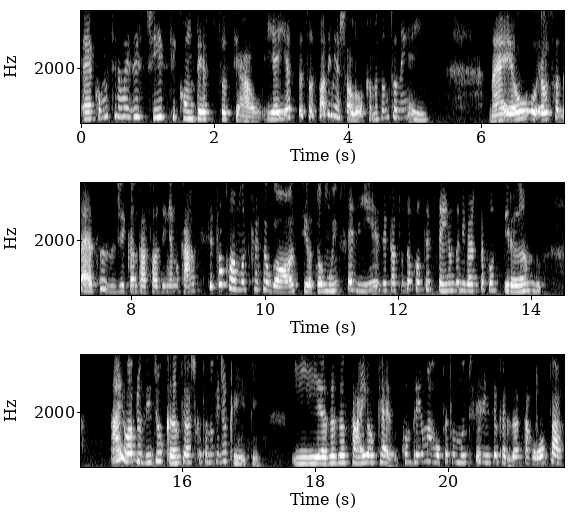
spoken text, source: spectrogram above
é como se não existisse contexto social. E aí as pessoas podem me achar louca, mas eu não tô nem aí. Né? Eu, eu sou dessas de cantar sozinha no carro, porque se tocou a música que eu gosto e eu tô muito feliz e tá tudo acontecendo, o universo tá conspirando. Ah, eu abro o vídeo, eu canto, eu acho que eu tô no videoclipe. E às vezes eu saio, eu quero, comprei uma roupa, estou muito feliz, eu quero usar essa roupa.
